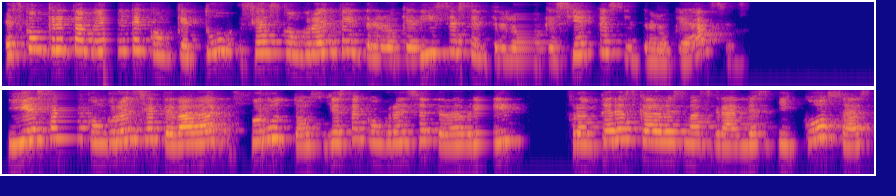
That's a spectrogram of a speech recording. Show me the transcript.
Es concretamente con que tú seas congruente entre lo que dices, entre lo que sientes y entre lo que haces. Y esa congruencia te va a dar frutos y esa congruencia te va a abrir fronteras cada vez más grandes y cosas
